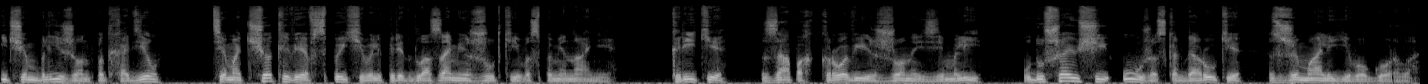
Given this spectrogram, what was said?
и чем ближе он подходил, тем отчетливее вспыхивали перед глазами жуткие воспоминания. Крики, запах крови и сжженной земли, удушающий ужас, когда руки сжимали его горло.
